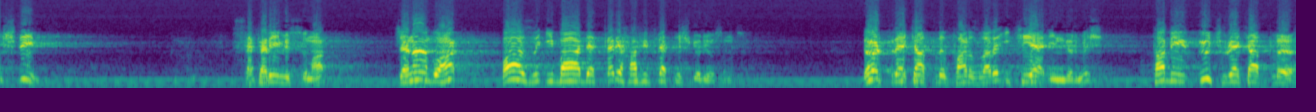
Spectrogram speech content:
iş değil. Seferi Müslüman, Cenab-ı Hak bazı ibadetleri hafifletmiş görüyorsunuz. Dört rekatlı farzları ikiye indirmiş. Tabi üç rekatlı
